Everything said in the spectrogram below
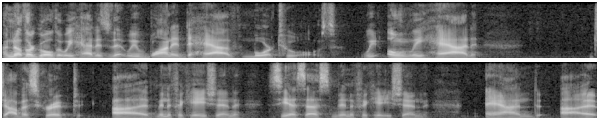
Another goal that we had is that we wanted to have more tools. We only had JavaScript uh, minification, CSS minification, and uh,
